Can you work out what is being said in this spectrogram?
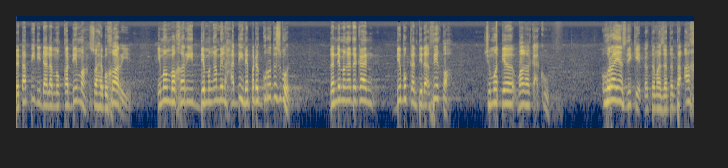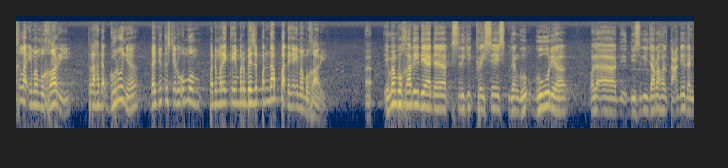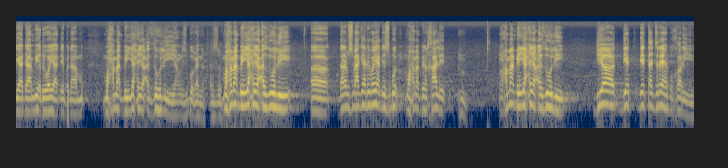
Tetapi di dalam muqaddimah Sahih Bukhari Imam Bukhari dia mengambil hadis daripada guru tersebut. Dan dia mengatakan dia bukan tidak thiqah cuma dia marah kat aku. Huraian sedikit Dr. Mazhar tentang akhlak Imam Bukhari terhadap gurunya dan juga secara umum pada mereka yang berbeza pendapat dengan Imam Bukhari. uh, Imam Bukhari dia ada sedikit krisis dengan gu- guru dia oleh uh, di, di segi jarah ta'dil dan dia ada ambil riwayat daripada Mu- Muhammad bin Yahya Az-Zuhli yang disebutkan. Az-Zuhli. Muhammad bin Yahya Az-Zuhli uh, dalam sebahagian riwayat disebut Muhammad bin Khalid. Muhammad bin Yahya Az-Zuhli dia dia dia tajrih Bukhari.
